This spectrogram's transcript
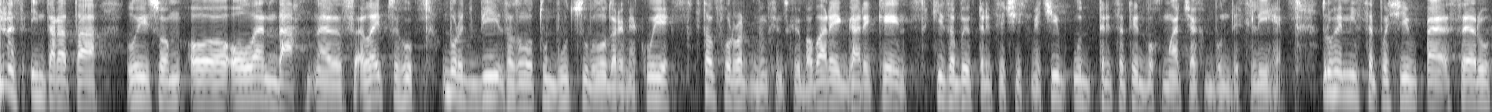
з Інтера та Луїсом Оленда з Лейпцигу у боротьбі за золоту бутсу, володарем якої став форвард Мюнхенської Баварії Гаррі Кейн, який забив 36 м'ячів у 32 матчах Бундесліги. Друге місце посів е, серу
